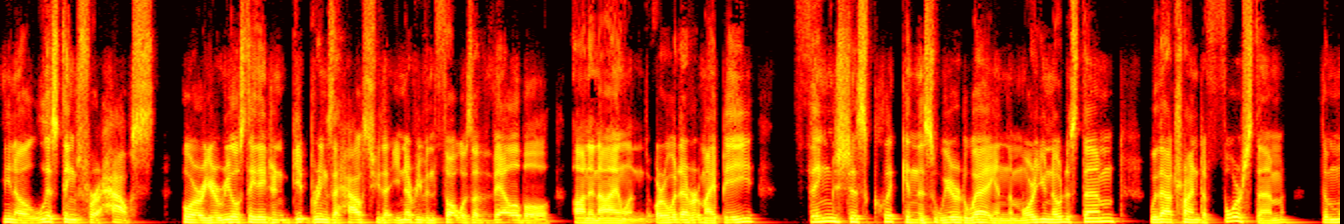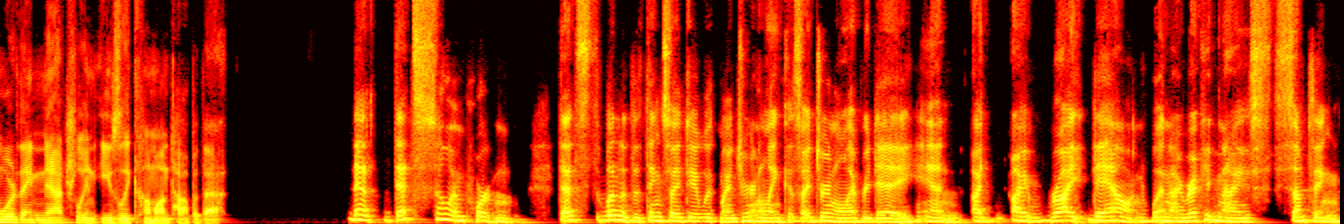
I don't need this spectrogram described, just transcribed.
you know, listings for a house or your real estate agent get, brings a house to you that you never even thought was available on an island or whatever it might be things just click in this weird way and the more you notice them without trying to force them the more they naturally and easily come on top of that that that's so important that's one of the things i do with my journaling because i journal every day and i i write down when i recognize something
